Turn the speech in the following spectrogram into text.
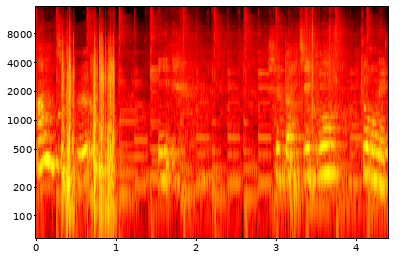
un petit peu. Et c'est parti pour tourner.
